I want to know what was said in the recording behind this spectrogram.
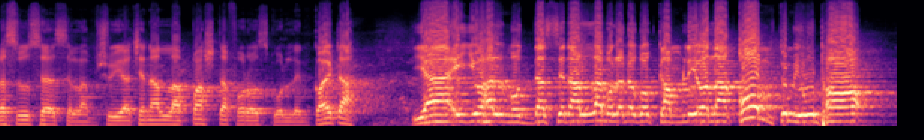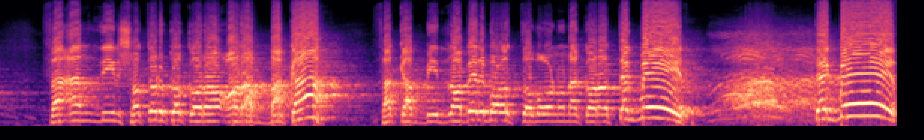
রাসুল সাল্লাম শুয়ে আছেন, আল্লাহ পাঁচটা ফরজ করলেন। কয়টা? ইয়া ইয়ুহাল মুদাসসির আল্লাহ বলেন গো কামলিওয়ালা কম, তুমি উঠো। ফাআনদির সতর্ক করো। অরাব্বাকা ফাকাব্বির রবের বড়ত্ব বর্ণনা করো তাকবীর। তাকবীর।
